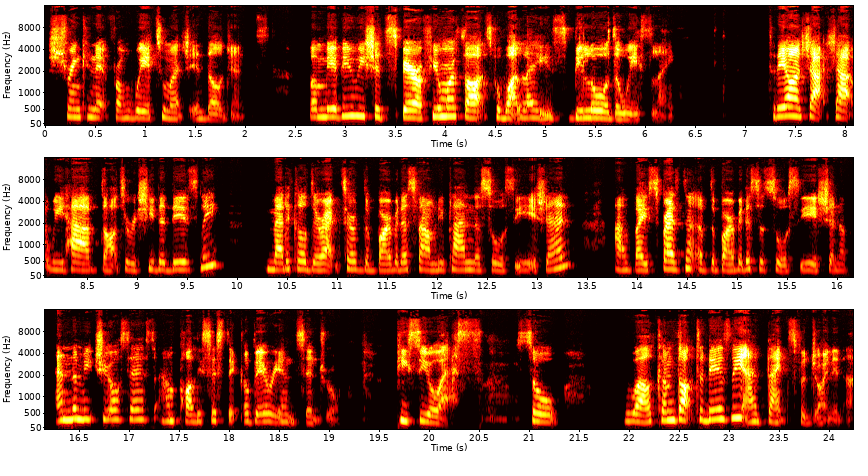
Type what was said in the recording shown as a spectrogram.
shrinking it from way too much indulgence. But maybe we should spare a few more thoughts for what lies below the waistline. Today on Chat Shack, we have Dr. Rashida Daisley, Medical Director of the Barbados Family Planning Association and Vice President of the Barbados Association of Endometriosis and Polycystic Ovarian Syndrome, PCOS. So, welcome, Dr. Daisley, and thanks for joining us.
